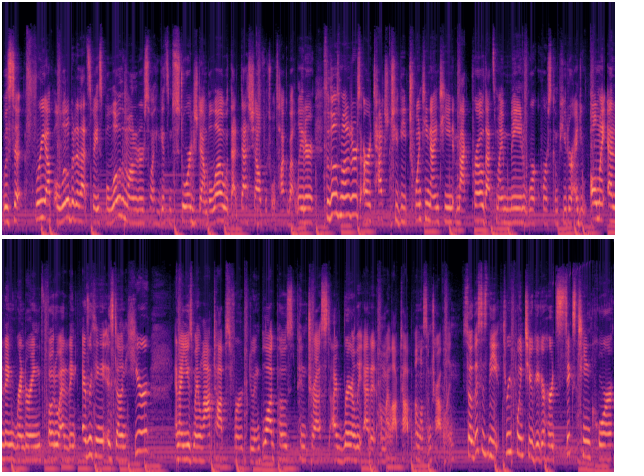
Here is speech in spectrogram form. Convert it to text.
was to free up a little bit of that space below the monitor so I could get some storage down below with that desk shelf, which we'll talk about later. So those monitors are attached to the 2019 Mac Pro. That's my main workhorse computer. I do all my editing, rendering, photo editing, everything is done here and I use my laptops for doing blog posts, Pinterest. I rarely edit on my laptop unless I'm traveling. So this is the 3.2 gigahertz 16 core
